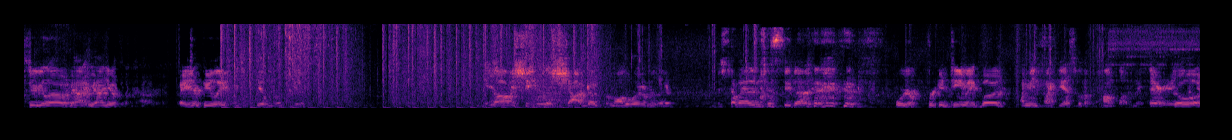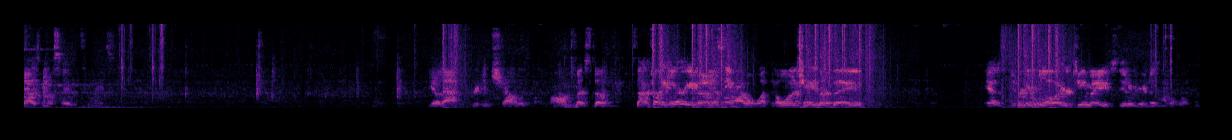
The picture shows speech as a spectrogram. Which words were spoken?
Stu, uh, behind, behind you. Agent Peely. It just feels real good. No. shoot with a shotgun from all the way over there? Just tell me I didn't just see that. Or your freaking teammate, bud. I mean, I guess with a pump up me. There it is. Go up. Yeah, I was gonna say the teammates. Yo, that freaking shot was awesome. messed up. Stop trying to carry him. He doesn't even have a weapon. I want to change my thing. Yeah, this dude, Freaking blow out your teammate. this dude over here doesn't have a weapon.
